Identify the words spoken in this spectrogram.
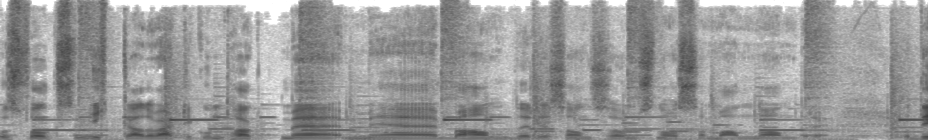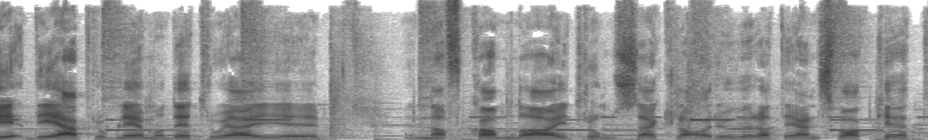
hos folk som ikke hadde vært i kontakt med, med behandlere sånn som Snåsamannen og andre. Og det, det, er problemet, og det tror jeg eh, NAFKAM da, i Tromsø er klar over at det er en svakhet.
